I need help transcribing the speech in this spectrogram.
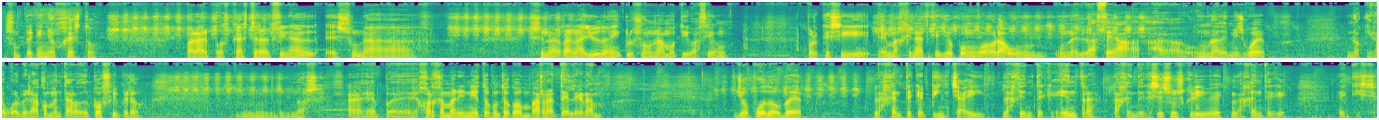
es un pequeño gesto, para el podcaster al final es una, es una gran ayuda, incluso una motivación. Porque si imaginad que yo pongo ahora un, enlace a, una de mis web, no quiero volver a comentar lo del coffee, pero mm, no sé, eh, pues, jorgemarinieto.com barra telegram. Yo puedo ver la gente que pincha ahí, la gente que entra, la gente que se suscribe, la gente que X.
